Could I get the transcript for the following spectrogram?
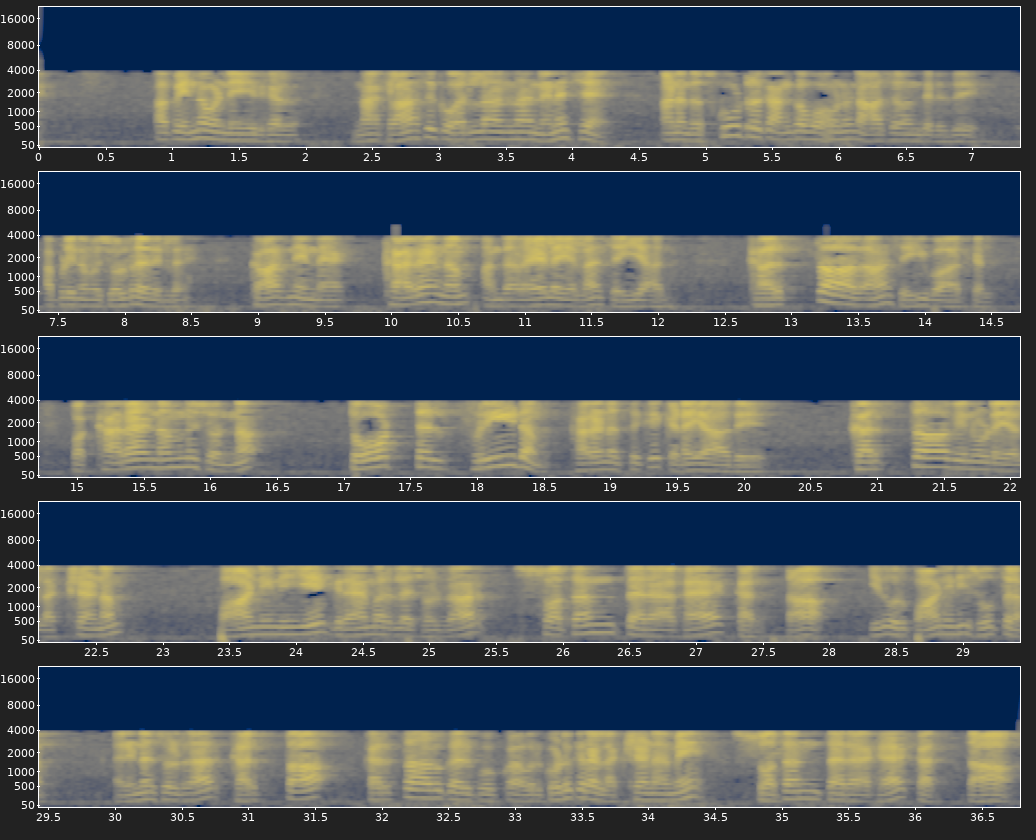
அப்ப என்ன பண்ணீர்கள்? நான் கிளாஸுக்கு வரலான்னு தான் நினைச்சேன். ஆனா அந்த ஸ்கூட்டருக்கு அங்க போகணும்னு ஆசை வந்துடுது. அப்படி நம்ம சொல்றது இல்ல காரணம் என்ன? கரணம் அந்த வேலையெல்லாம் செய்யாது. கர்த்தா தான் செய்வார்கள். இப்ப கரணம்னு சொன்னா டோட்டல் ஃப்ரீடம் கரணத்துக்கு கிடையாது. கர்த்தாவினுடைய லட்சணம் பாணினியே கிராமர்ல சொல்றார் ஸ்வதந்தரக கர்த்தா. இது ஒரு பாணினி சூத்திரம். அவர் என்ன சொல்றார்? கர்த்தா கர்த்தாவுக்கு அவர் கொடுக்கிற லட்சணமே சுதந்திரக கர்த்தா.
